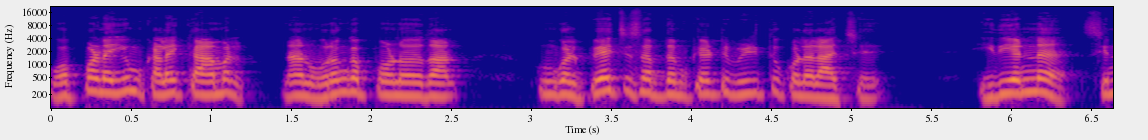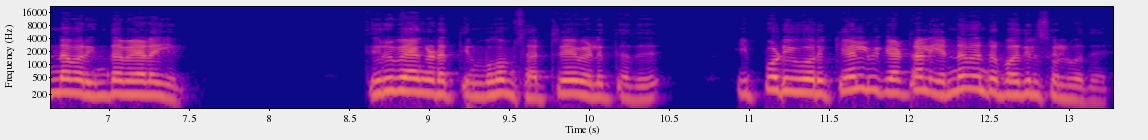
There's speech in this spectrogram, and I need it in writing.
ஒப்பனையும் கலைக்காமல் நான் உறங்கப் போனதுதான். உங்கள் பேச்சு சப்தம் கேட்டு விழித்து கொள்ளலாச்சு. இது என்ன சின்னவர் இந்த வேளையில்? திருவேங்கடத்தின் முகம் சற்றே வெளுத்தது. இப்படி ஒரு கேள்வி கேட்டால் என்னவென்று பதில் சொல்வது?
